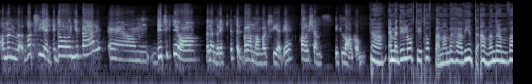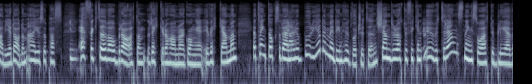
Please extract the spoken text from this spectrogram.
ja, men var tredje dag ungefär. Eh, det tyckte jag väl ändå räckte. Typ. Varannan var tredje har känts lite lagom. Ja, men det låter ju toppen. Man behöver ju inte använda dem varje dag. De är ju så pass mm. effektiva och bra att de räcker att ha några gånger i veckan. Men jag tänkte också där, ja. när du började med din hudvårdsrutin, kände du att du fick en mm. utrensning så att det blev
